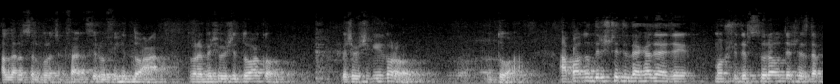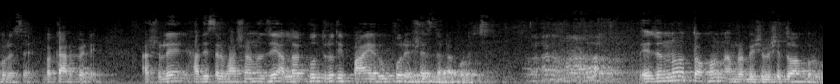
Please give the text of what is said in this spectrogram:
আল্লাহ রাসূল বলেছেন ফাআকসিরু ফীহি দুআ তোমরা বেশি বেশি দোয়া করো। বেশি বেশি কি করো? দোয়া। আপাত দৃষ্টিতে দেখা যায় যে মসজিদের সুরাউতে সেজদা পড়েছে বা কার্পেটে। আসলে হাদিসের ভাষা অনুযায়ী আল্লাহর কুদরতি পায়ের উপরে সেজদাটা পড়েছে। এই জন্য তখন আমরা বেশি বেশি দোয়া করব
